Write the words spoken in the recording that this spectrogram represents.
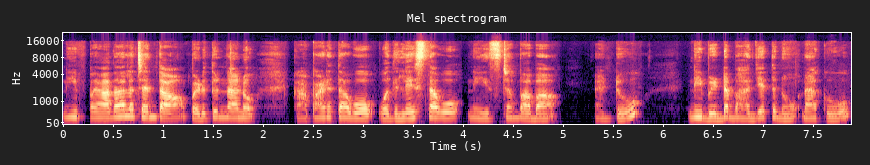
నీ పాదాల చెంత పెడుతున్నాను. కాపాడతావో వదిలేస్తావో నీ ఇష్టం బాబా అంటూ నీ బిడ్డ బాధ్యతను నాకు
